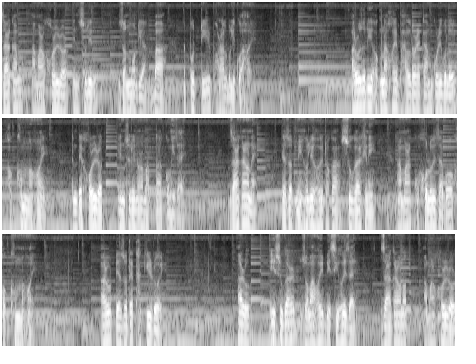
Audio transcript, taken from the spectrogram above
যাৰ কাম আমাৰ শৰীৰৰ ইনচুলিন জন্ম দিয়া বা উৎপত্তিৰ ভঁৰাল বুলি কোৱা হয়। আৰু যদি অগ্নাশয় ভালদৰে কাম কৰিবলৈ সক্ষম নহয় তেন্তে শৰীৰত ইনচুলিনৰ মাত্ৰা কমি যায়। যাৰ কাৰণে তেজত মিহলি হৈ থকা চুগাৰখিনি আমাৰ কোষলৈ যাব সক্ষম নহয়। আৰু তেজতে থাকি ৰয়। আৰু এই চুগাৰ জমা হৈ বেছি হৈ যায় যাৰ কাৰণত আমাৰ শৰীৰৰ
